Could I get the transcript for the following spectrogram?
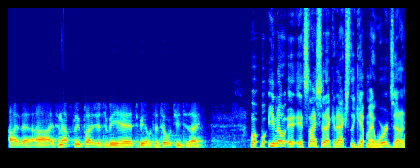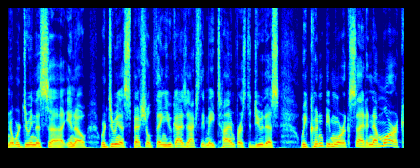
Hi there. Uh, it's an absolute pleasure to be here to be able to talk to you today. Well, well, you know, it's nice that I could actually get my words out. I know we're doing this, uh, you know, we're doing a special thing. You guys actually made time for us to do this. We couldn't be more excited. Now, Mark,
